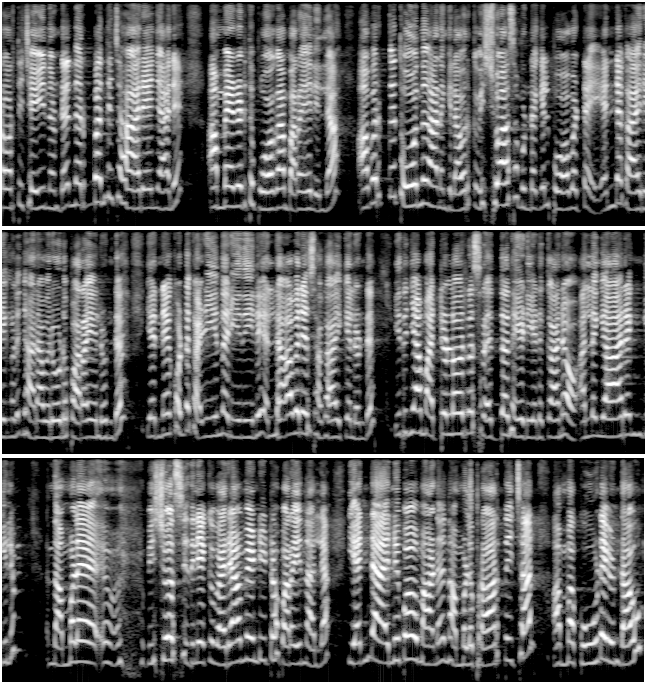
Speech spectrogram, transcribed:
പ്രവർത്തി ചെയ്യുന്നുണ്ട്. നിർബന്ധിച്ച ആരെയും ഞാൻ അമ്മയുടെ അടുത്ത് പോകാൻ പറയലില്ല. അവർക്ക് തോന്നുകയാണെങ്കിൽ അവർക്ക് വിശ്വാസമുണ്ടെങ്കിൽ പോവട്ടെ. എന്റെ കാര്യങ്ങൾ ഞാൻ അവരോട് പറയലുണ്ട്. എന്നെ കൊണ്ട് കഴിയുന്ന രീതിയിൽ എല്ലാവരെയും സഹായിക്കലുണ്ട്. ഇത് ഞാൻ മറ്റുള്ളവരുടെ ശ്രദ്ധ നേടിയെടുക്കാനോ അല്ലെങ്കിൽ ആരെങ്കിലും നമ്മളെ വിശ്വസിച്ചതിലേക്ക് വരാൻ വേണ്ടിയിട്ടോ പറയുന്നതല്ല. എന്റെ അനുഭവമാണ് നമ്മൾ പ്രാർത്ഥിച്ചാൽ അമ്മ കൂടെ ഉണ്ടാവും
